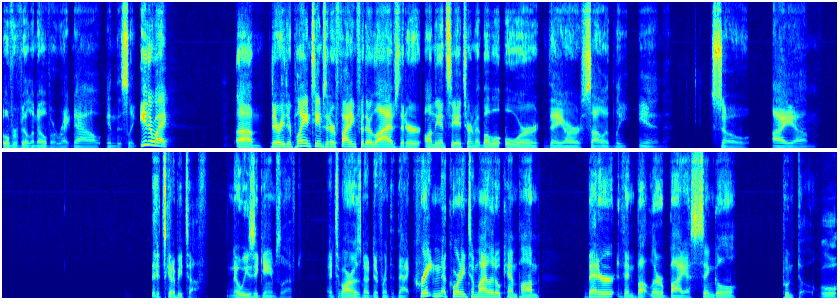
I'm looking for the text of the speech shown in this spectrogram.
over Villanova right now in this league. Either way, um, they're either playing teams that are fighting for their lives that are on the NCAA tournament bubble, or they are solidly in. So I um, it's going to be tough. No easy games left, and tomorrow's no different than that. Creighton, according to my little KenPom, better than Butler by a single punto. Ooh.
